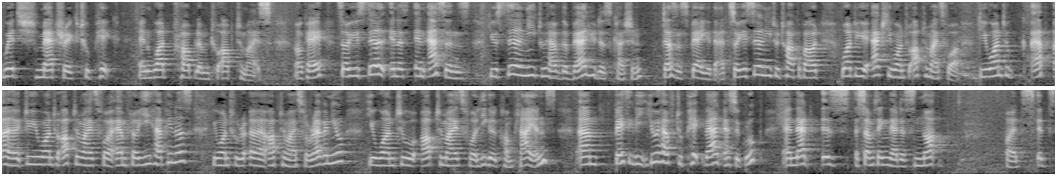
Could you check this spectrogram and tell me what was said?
which metric to pick and what problem to optimize. Okay, so you still, in, in essence, you still need to have the value discussion. Doesn't spare you that. So you still need to talk about what do you actually want to optimize for. Do you want to uh, do you want to optimize for employee happiness? You want to uh, optimize for revenue? You want to optimize for legal compliance? Um, basically, you have to pick that as a group, and that is something that is not Well, it's, it's,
